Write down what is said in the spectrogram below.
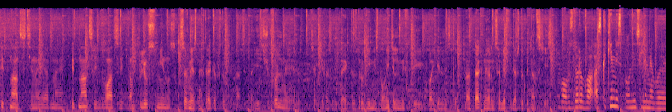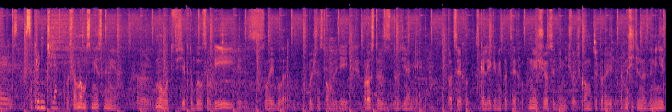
15, наверное, 15-20, там плюс-минус. совместных треков штук 15. Да. Есть еще сольные всякие разные проекты с другими исполнителями фиты по отдельности. А так, наверное, совместных даже штук 15 есть. Вау, здорово. А с какими исполнителями вы сотрудничали? В основном с местными, ну вот все, кто был с LBA, с лейбла, большинством людей, просто с друзьями по цеху, с коллегами по цеху. Ну еще с одним чувачком, который относительно знаменит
